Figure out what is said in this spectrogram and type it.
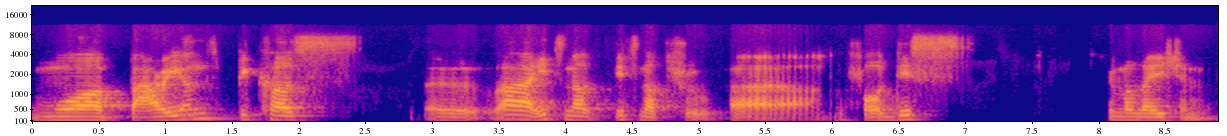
more baryons because uh, ah, it's not it's not true uh, for this simulation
